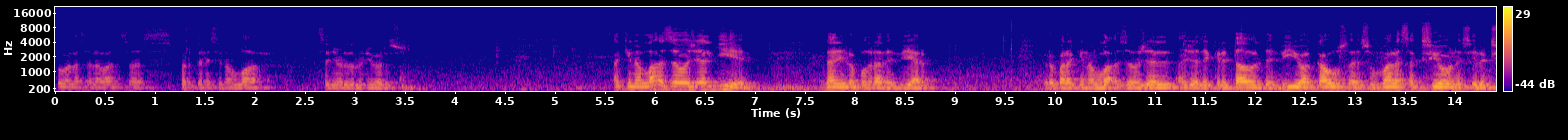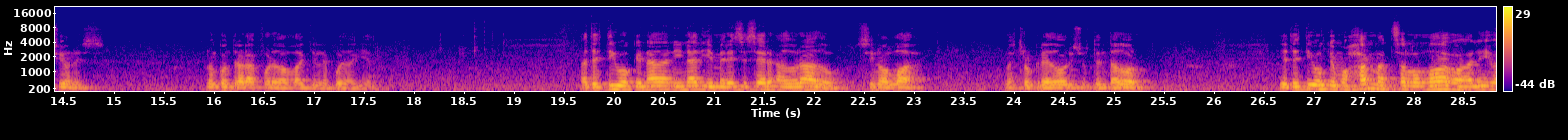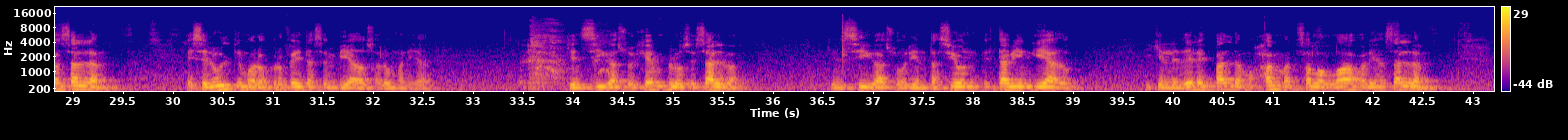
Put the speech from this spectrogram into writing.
Todas las alabanzas pertenecen a Allah, Señor del universo. A quien Allah Azzawajal guíe, nadie lo podrá desviar. Pero para quien Allah Azzawajal haya decretado el desvío a causa de sus malas acciones y elecciones, no encontrará fuera de Allah quien le pueda guiar. Atestigo que nada ni nadie merece ser adorado sino Allah, nuestro creador y sustentador. Y atestigo que Muhammad sallallahu alayhi wa sallam es el último de los profetas enviados a la humanidad. Quien siga su ejemplo se salva, quien siga su orientación está bien guiado, y quien le dé la espalda a Muhammad sallallahu alaihi wasallam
